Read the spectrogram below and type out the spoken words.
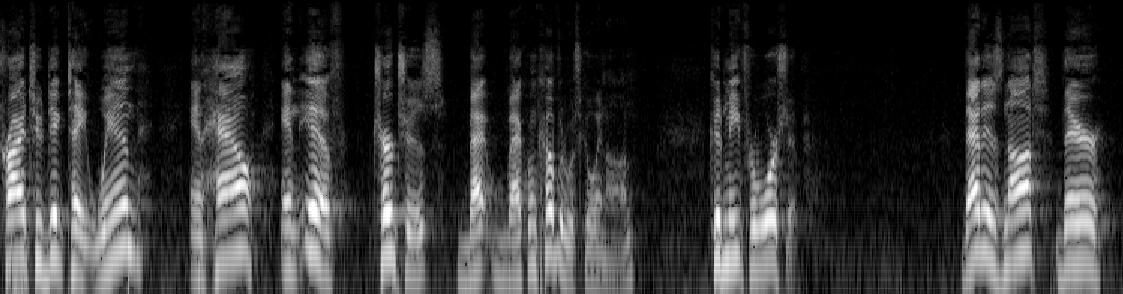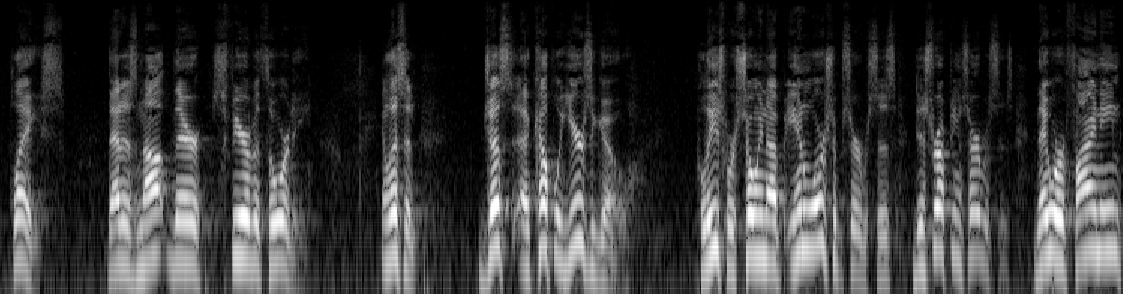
try to dictate when and how and if churches, back, back when COVID was going on, could meet for worship. That is not their place. That is not their sphere of authority. And listen, just a couple years ago, police were showing up in worship services, disrupting services. They were finding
